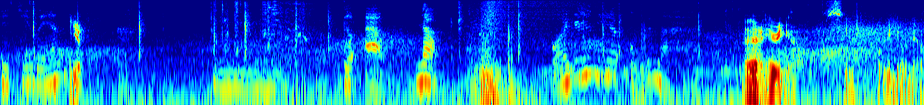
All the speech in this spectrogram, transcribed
Did you land? Yep. Mm. Go out. No. Why do you need to open the hatch? Alright, here we go. Let's see. Where to go now?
